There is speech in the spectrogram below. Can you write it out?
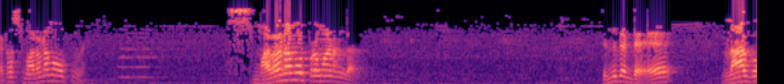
ఘట స్మరణం అవుతుంది. స్మరణము ప్రమాణం కాదు. ఎందుకంటే నాకు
